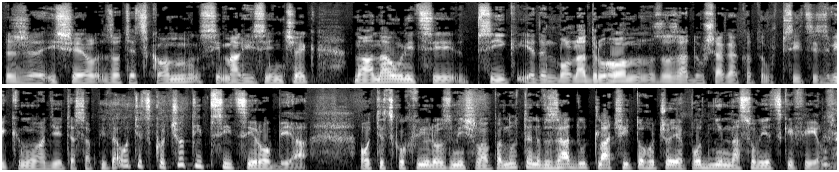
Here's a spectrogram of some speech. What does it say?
že išiel s oteckom, si, malý synček, no a na ulici psík, jeden bol na druhom, zo zadu však, ako to už psíci zvyknú, a dieťa sa pýta, otecko, čo tí psíci robia? A otecko chvíľu rozmýšľa, no ten vzadu tlačí toho, čo je pod ním na sovietský film.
